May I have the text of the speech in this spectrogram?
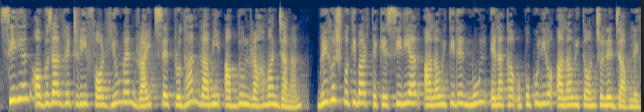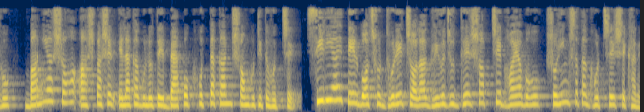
Syrian Observatory for Human Rights এর প্রধান রামি আব্দুল রহমান জানান বৃহস্পতিবার থেকে সিরিয়ার আলাউইতিদের মূল এলাকা উপকূলীয় আলাউইত অঞ্চলের জাবলেহ, বানিয়া সহ আশপাশের এলাকাগুলোতে ব্যাপক হত্যাকাণ্ড সংঘটিত হচ্ছে। সিরিয়ায় তের বছর ধরে চলা গৃহযুদ্ধের সবচেয়ে ভয়াবহ সহিংসতা ঘটছে সেখানে।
